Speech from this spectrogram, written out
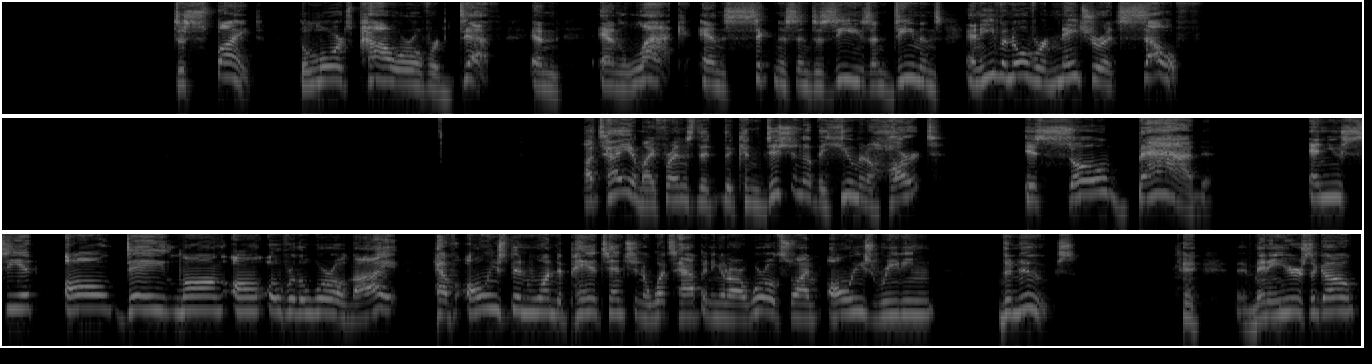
Despite the Lord's power over death and and lack and sickness and disease and demons and even over nature itself. I'll tell you, my friends, that the condition of the human heart is so bad. And you see it all day long, all over the world. Now, I have always been one to pay attention to what's happening in our world. So I'm always reading the news. Many years ago,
